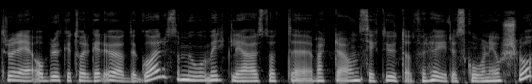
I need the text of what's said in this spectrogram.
tror jeg, å bruke Torgeir Ødegård, som jo virkelig har stått, vært ansiktet utad for Høyreskolen i Oslo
